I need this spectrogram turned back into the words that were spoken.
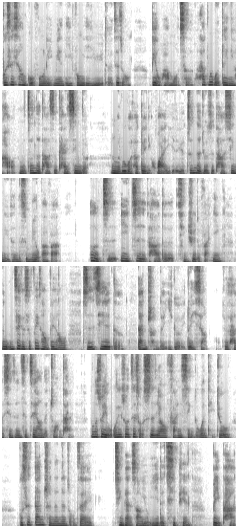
不是像古风里面移风以雨的这种变化莫测。他如果对你好，那么真的他是开心的；那么如果他对你坏，也也真的就是他心里真的是没有办法遏制、抑制他的情绪的反应。那么这个是非常非常直接的、单纯的一个对象，就他的先生是这样的状态。那么，所以我就说，这首诗要反省的问题，就不是单纯的那种在情感上有意的欺骗、背叛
